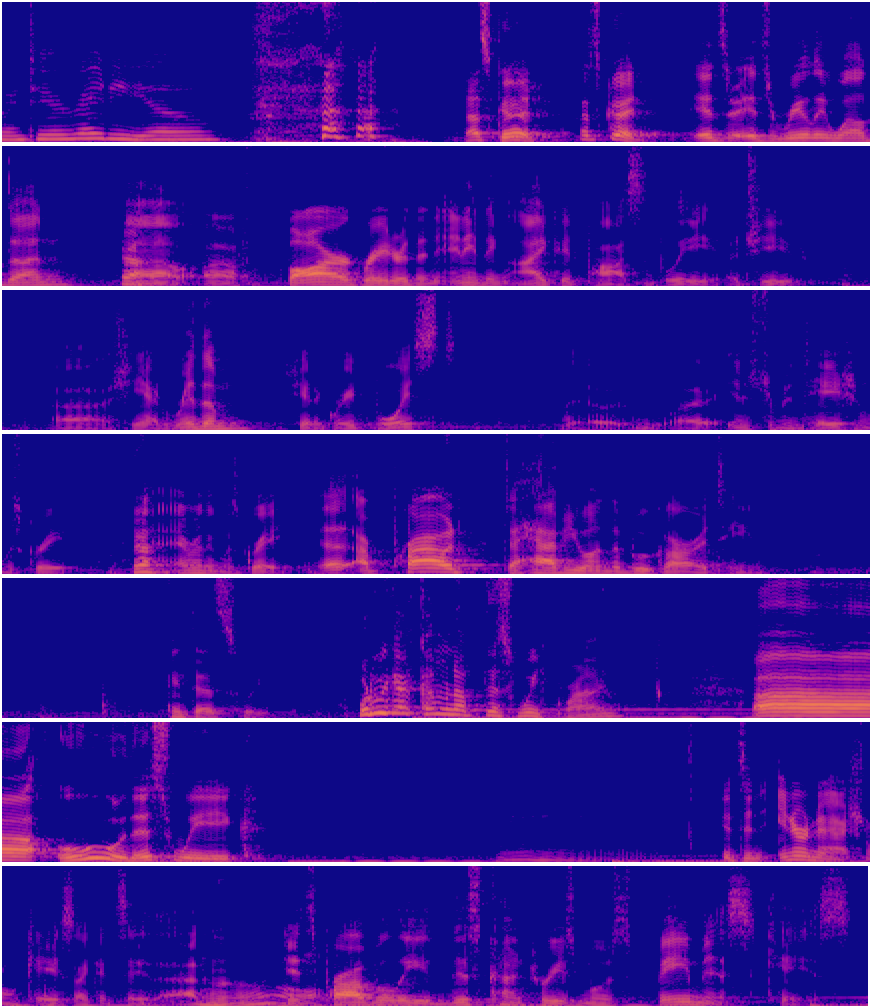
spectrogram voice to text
According to your radio. That's good. That's good. It's, it's really well done. Yeah. Uh, uh, far greater than anything I could possibly achieve. Uh, she had rhythm. She had a great voice. uh, instrumentation was great. Yeah. Everything was great. Uh, I'm proud to have you on the Bergara team. Ain't that sweet? What do we got coming up this week, Ryan? Uh, ooh, this week. It's an international case, I could say that. It's probably this country's most famous case.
